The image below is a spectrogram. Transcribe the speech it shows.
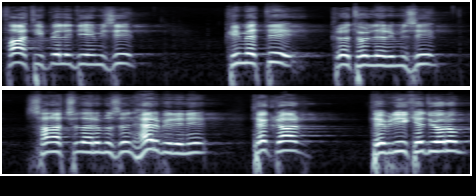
Fatih Belediye'mizi, kıymetli kreatörlerimizi, sanatçılarımızın her birini tekrar tebrik ediyorum.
